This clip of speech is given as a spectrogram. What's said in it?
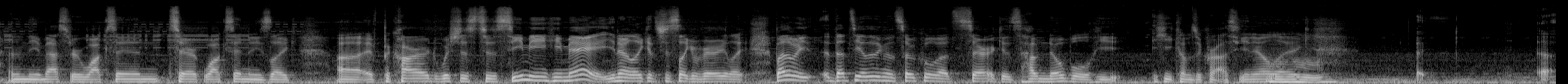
and then the ambassador walks in. Sarek walks in and he's like, uh, "If Picard wishes to see me, he may." You know, like it's just like a very like. By the way, that's the other thing that's so cool about Sarek is how noble he he comes across. You know, like. Uh,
